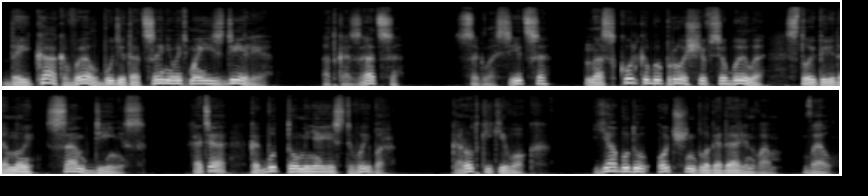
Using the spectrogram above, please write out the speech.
Да и как Вэл будет оценивать мои изделия? Отказаться? Согласиться? Насколько бы проще все было, стой передо мной сам Динис. Хотя, как будто у меня есть выбор. Короткий кивок. Я буду очень благодарен вам, Вэл.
